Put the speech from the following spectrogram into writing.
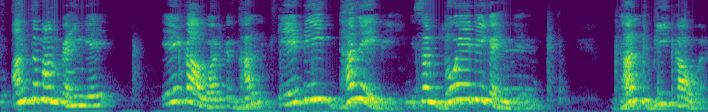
तो अंत में हम कहेंगे ए का वर्ग, धन ए बी धन ए बी इसे हम दो ए बी कहेंगे। धन बी का वर्ग।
